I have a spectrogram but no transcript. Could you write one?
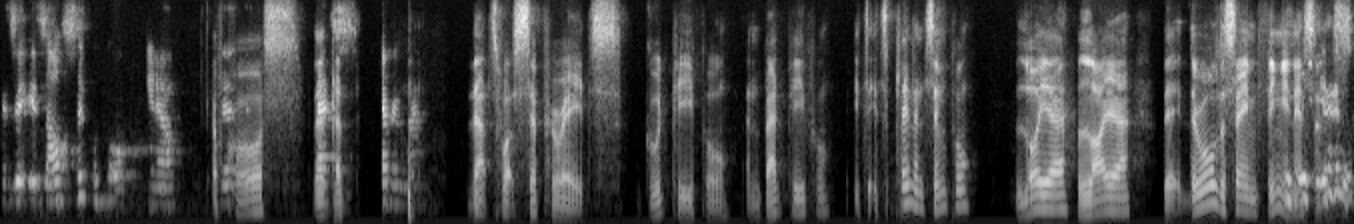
because it, it's all cyclical, you know, Of That- course. That, that that's everyone. that's what separates good people and bad people. It's it's plain and simple. Lawyer, liar, they- they're all the same thing in essence.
